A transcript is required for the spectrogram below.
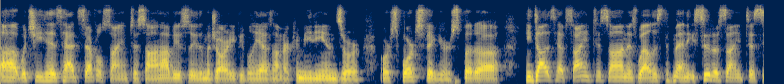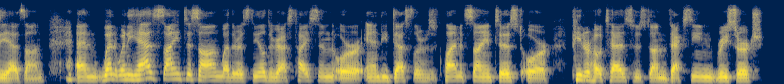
uh, which he has had several scientists on. Obviously, the majority of people he has on are comedians or or sports figures, but uh, he does have scientists on as well as the many pseudoscientists he has on. And when when he has scientists on, whether it's Neil deGrasse Tyson or Andy Dessler, who's a climate scientist, or Peter Hotez, who's done vaccine research,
